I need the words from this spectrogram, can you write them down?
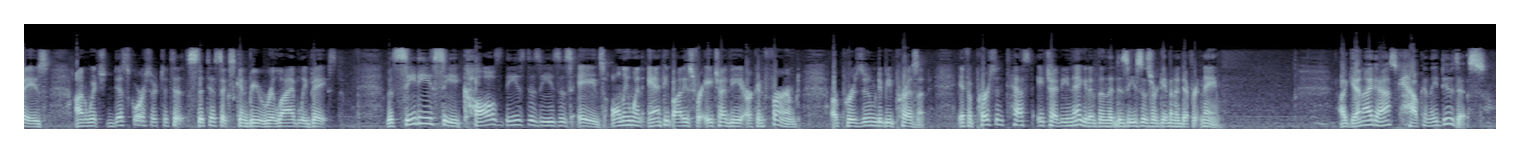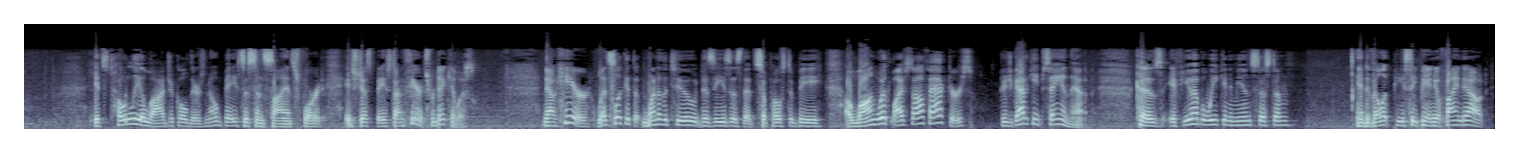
AIDS on which discourse or statistics can be reliably based. The CDC calls these diseases AIDS only when antibodies for HIV are confirmed or presumed to be present. If a person tests HIV negative, then the diseases are given a different name. Again, I'd ask, how can they do this? It's totally illogical. There's no basis in science for it. It's just based on fear. It's ridiculous. Now, here, let's look at the, one of the two diseases that's supposed to be, along with lifestyle factors, because you got to keep saying that. Because if you have a weakened immune system and develop PCP, and you'll find out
